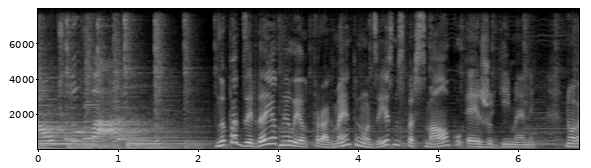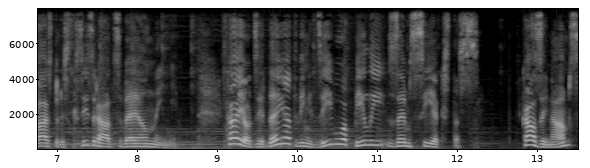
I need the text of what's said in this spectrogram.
augstu var. Nu, pat dzirdējāt nelielu fragment no dziesmas par smalku ežu ģimeni, no vēsturiskas izrādes Vēlniņi. Kā jau dzirdējāt, viņi dzīvo pilī zem siekstas. Kā zināms,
